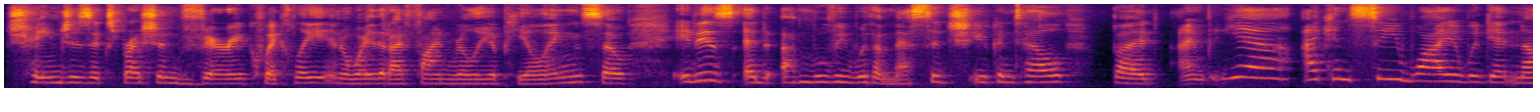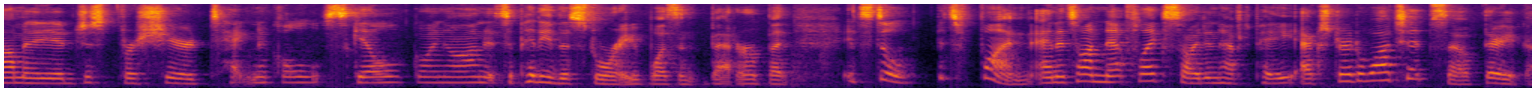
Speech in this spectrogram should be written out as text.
changes expression very quickly in a way that I find really appealing. So it is a, a movie with a message, you can tell. But I'm yeah, I can see why it would get nominated just for sheer technical skill going on. It's a pity the story wasn't better, but it's still it's fun and it's on Netflix, so I didn't have to pay extra to watch it. So there you go.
